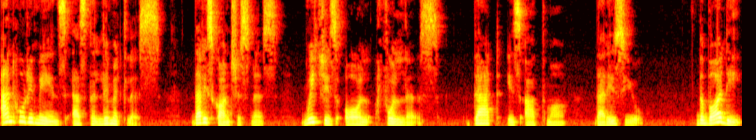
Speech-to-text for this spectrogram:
and who remains as the limitless, that is consciousness, which is all fullness. That is Atma, that is you. The body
